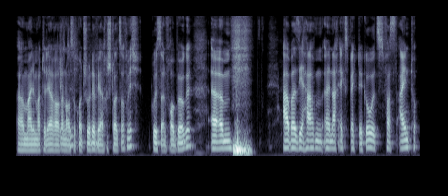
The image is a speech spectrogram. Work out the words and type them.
Äh, meine Mathelehrerin aus der Grundschule wäre stolz auf mich. Grüße an Frau Bürgel. Ähm, aber sie haben äh, nach Expected Goals fast ein Tor,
